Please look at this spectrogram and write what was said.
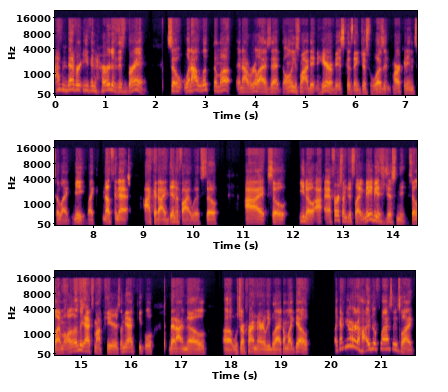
I've never even heard of this brand. So when I looked them up and I realized that the only reason why I didn't hear of it is because they just wasn't marketing to like me, like nothing that I could identify with. So I, so you know, I, at first I'm just like, maybe it's just me. So I'm, let me ask my peers, let me ask people that I know, uh, which are primarily black. I'm like, yo, like, have you heard of Hydro It's like,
